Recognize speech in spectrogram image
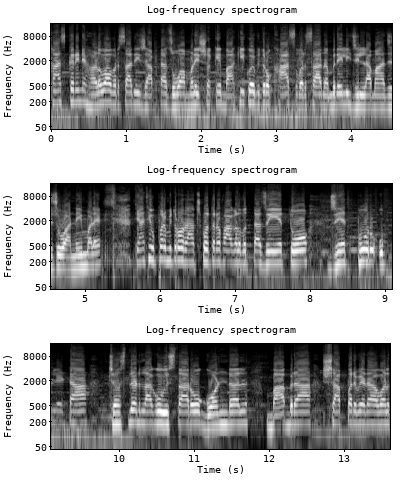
ખાસ કરીને હળવા વરસાદી ઝાપટા જોવા મળી શકે. બાકી કોઈ મિત્રો ખાસ વરસાદ અમરેલી જિલ્લામાં આજે જોવા નહીં મળે. ત્યાંથી ઉપર મિત્રો રાજકોટ તરફ આગળ વધતા જઈએ તો જેતપુર, ઉપલેટા, જસદણ લાગુ વિસ્તારો, ગોંડલ, બાબરા શાપર વેરાવળ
